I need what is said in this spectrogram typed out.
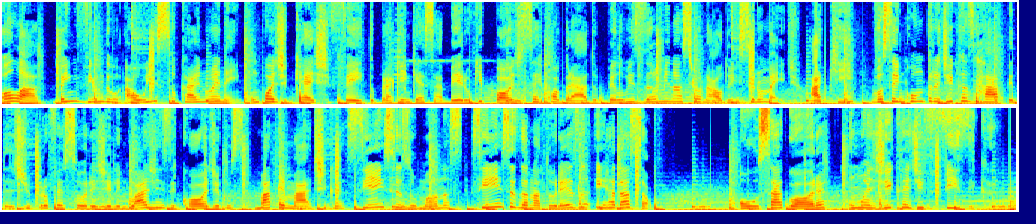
Olá, bem-vindo ao Isso Cai no Enem, um podcast feito para quem quer saber o que pode ser cobrado pelo Exame Nacional do Ensino Médio. Aqui você encontra dicas rápidas de professores de linguagens e códigos, matemática, ciências humanas, ciências da natureza e redação. Ouça agora uma dica de física.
